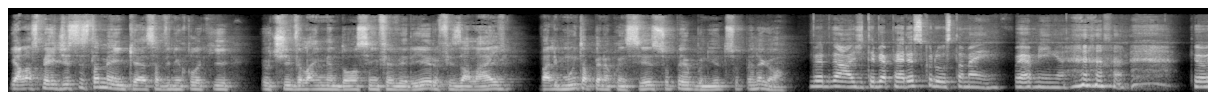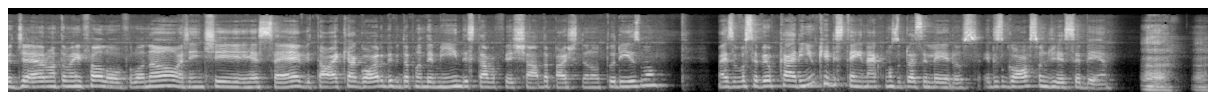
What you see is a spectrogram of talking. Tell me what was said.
E a Las Perdices também, que é essa vinícola que eu tive lá em Mendonça em fevereiro, fiz a live, vale muito a pena conhecer, super bonito, super legal. Verdade, teve a Pérez Cruz também, foi a minha. que o German também falou, falou, não, a gente recebe e tal, é que agora, devido à pandemia, ainda estava fechada a parte do no turismo, mas você vê o carinho que eles têm né, com os brasileiros. Eles gostam de receber. É, é.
